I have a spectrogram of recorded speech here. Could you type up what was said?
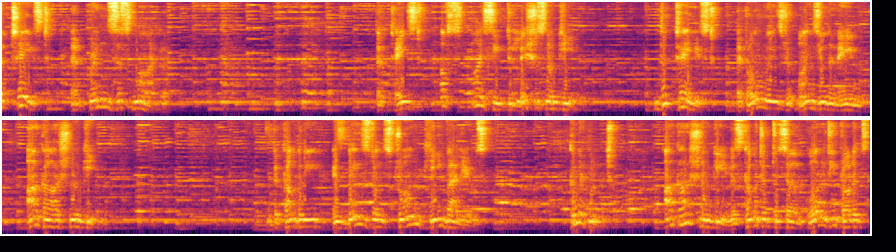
The taste that brings a smile. The taste of spicy, delicious namkeen. The taste that always reminds you the name Akash Namkeen. The company based on strong key values. Commitment. Akash Namkeen is committed to serve quality products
